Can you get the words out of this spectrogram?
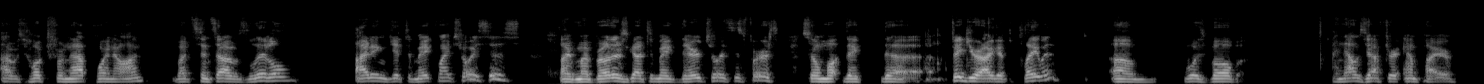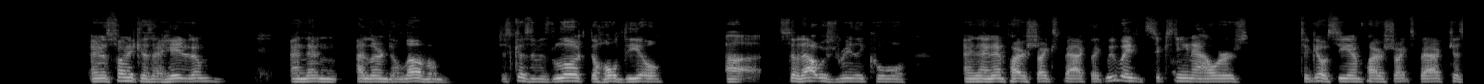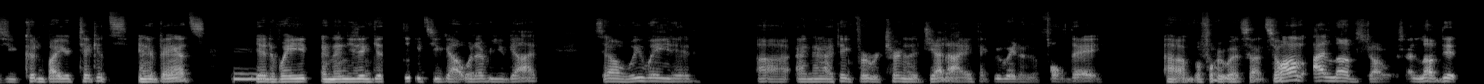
I was hooked from that point on. But since I was little, I didn't get to make my choices. Like my brothers got to make their choices first. So the the figure I got to play with um, was Boba, and that was after Empire. And it's funny because I hated him, and then I learned to love him just because of his look, the whole deal. Uh, so that was really cool. And then Empire Strikes Back, like we waited 16 hours to go see Empire Strikes Back because you couldn't buy your tickets in advance. Mm-hmm. You had to wait, and then you didn't get seats. You got whatever you got. So we waited, uh, and then I think for Return of the Jedi, I think we waited a full day um, before we went on. So I'm, I love Star Wars. I loved it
